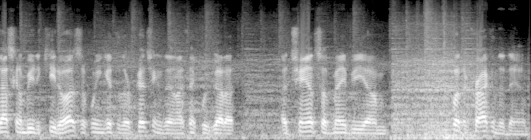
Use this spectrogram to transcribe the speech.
that's going to be the key to us. If we can get to their pitching, then I think we've got a, a chance of maybe um, putting a crack in the dam.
